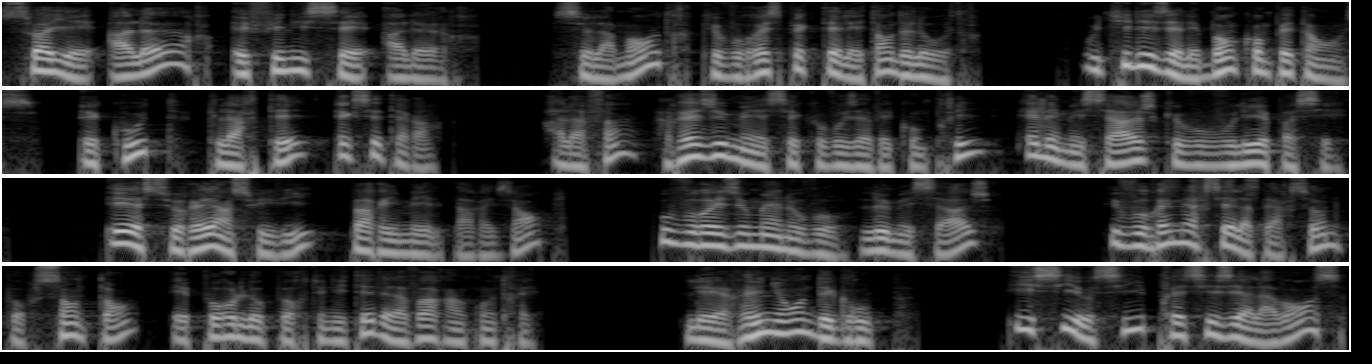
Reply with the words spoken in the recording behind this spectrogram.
Soyez à l'heure et finissez à l'heure. Cela montre que vous respectez les temps de l'autre. Utilisez les bonnes compétences, écoute, clarté, etc. À la fin, résumez ce que vous avez compris et les messages que vous vouliez passer. Et assurez un suivi, par email par exemple, où vous résumez à nouveau le message et vous remerciez la personne pour son temps et pour l'opportunité de l'avoir rencontré. Les réunions des groupes. Ici aussi, précisez à l'avance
